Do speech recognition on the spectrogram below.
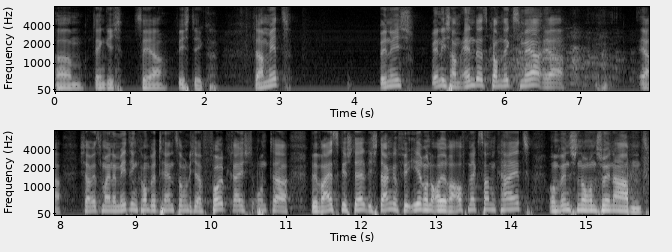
ähm, denke ich, sehr wichtig. Damit bin ich, bin ich am Ende, es kommt nichts mehr. Ja. Ja, ich habe jetzt meine Medienkompetenz hoffentlich erfolgreich unter Beweis gestellt. Ich danke für Ihre und eure Aufmerksamkeit und wünsche noch einen schönen Abend.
